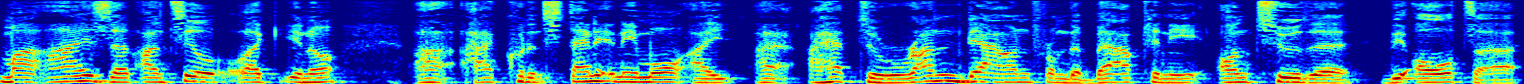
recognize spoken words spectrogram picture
my eyes out until like, you know, uh, I couldn't stand it anymore. I, I, I had to run down from the balcony onto the, the altar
